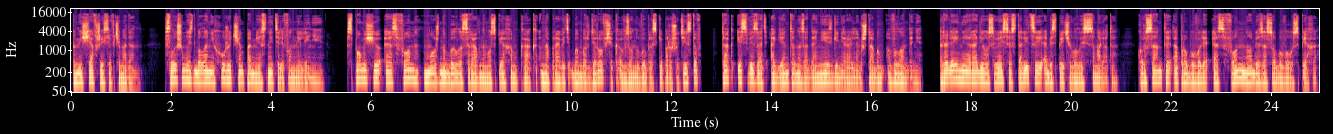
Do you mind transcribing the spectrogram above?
помещавшийся в чемодан. Слышимость была не хуже, чем по местной телефонной линии. С помощью S-фон можно было с равным успехом как направить бомбардировщик в зону выброски парашютистов, так и связать агента на задание с генеральным штабом в Лондоне. Релейная радиосвязь со столицей обеспечивалась с самолета. Курсанты опробовали S-фон, но без особого успеха.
